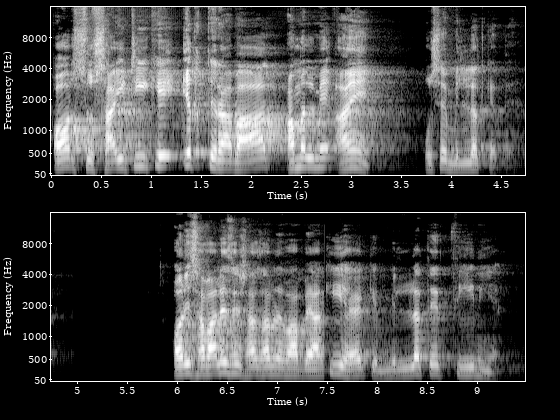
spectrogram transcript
اور سوسائٹی کے اقترابات عمل میں آئیں، اسے ملت کہتے ہیں۔ اور اس حوالے سے شاہ صاحب نے وہاں بیان کی ہے کہ ملتیں تین ہی ہیں،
